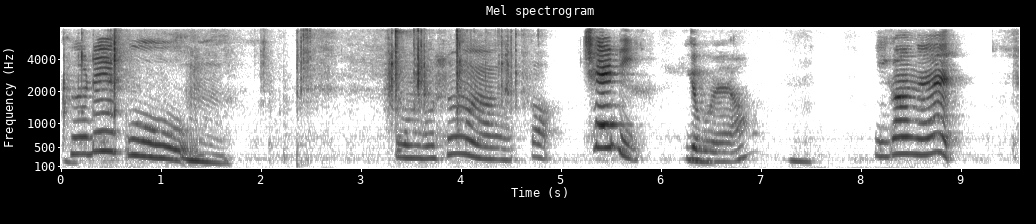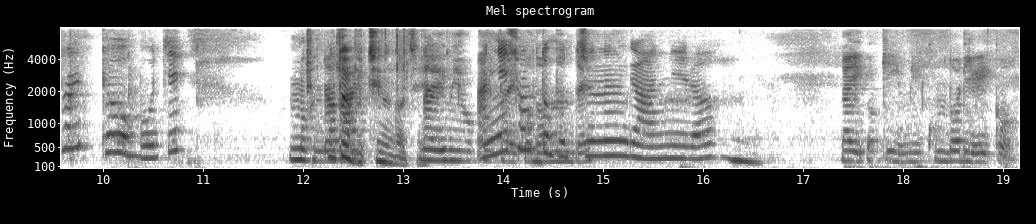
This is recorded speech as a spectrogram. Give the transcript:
그리고 음. 이건 무슨 모양일까? 체리 이게 뭐예요? 이거는 손톱 뭐지? 엄마 근데 손톱 나, 붙이는 거지. 나 이미 여기다 아니 이거 손톱 넣었는데 붙이는 게 아니라 음. 나 여기 이미 곰돌이 이거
